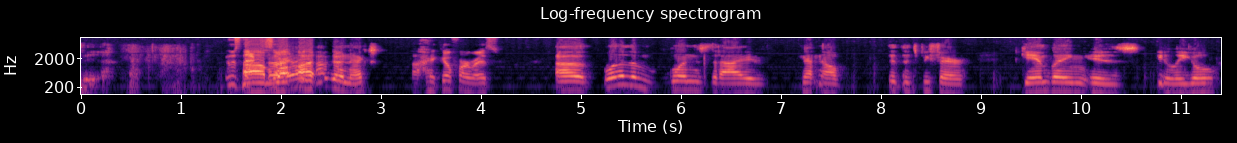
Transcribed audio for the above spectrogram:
Who's next? Um, Sorry. well, I- I'll go next. All right, go for it, Riz. Uh, one of the ones that I now, now let's be fair, gambling is illegal.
